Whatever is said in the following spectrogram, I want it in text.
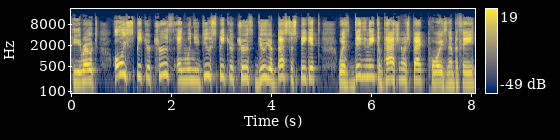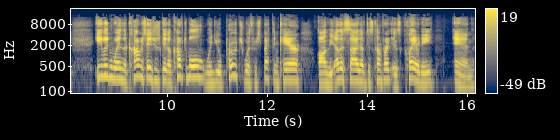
He wrote, Always speak your truth, and when you do speak your truth, do your best to speak it with dignity, compassion, respect, poise, and empathy. Even when the conversations get uncomfortable, when you approach with respect and care, on the other side of discomfort is clarity and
